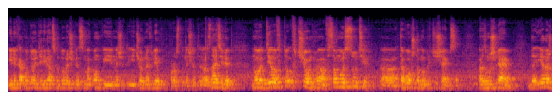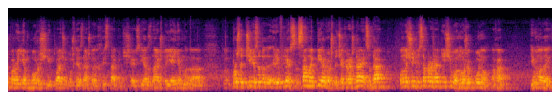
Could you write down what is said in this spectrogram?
Или как у той деревенской дурочки самогонка и, значит, и черный хлеб просто, значит, э, знаете ли. Но дело в, то, в чем? Э, В самой сути э, того, что мы причащаемся, размышляем. Да, я даже порой ем борщ и плачу, потому что я знаю, что я Христа причащаюсь. Я знаю, что я ем просто через этот рефлекс. Самое первое, что человек рождается, да, он еще не соображает ничего, но уже понял, ага, ему надо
